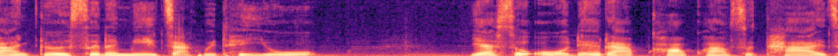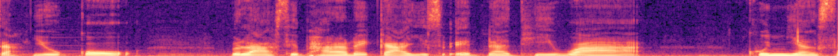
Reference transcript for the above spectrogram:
การเกิดสึนามิจากวิทยุ ยาสุโอะได้รับข้อความสุดท้ายจากยูโกะเวลา 15นาฬิกา21 นาทีว่า คุณยังส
